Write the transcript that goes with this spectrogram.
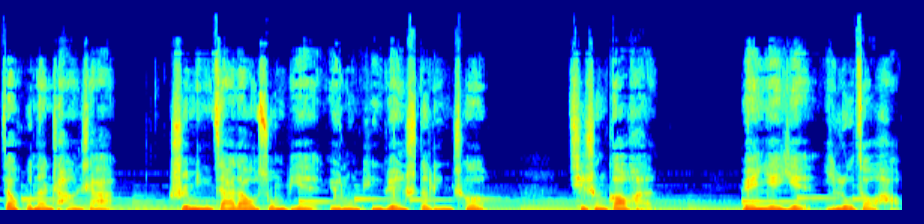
在湖南长沙，市民夹道送别袁隆平院士的灵车，齐声高喊：“袁爷爷一路走好。”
